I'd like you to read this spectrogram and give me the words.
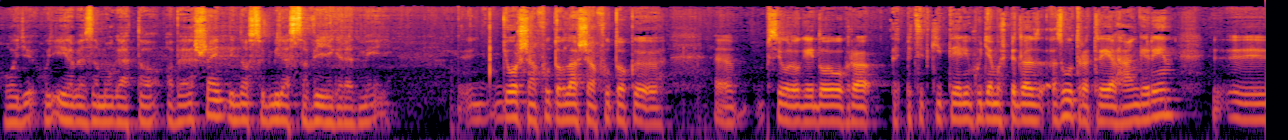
hogy, hogy élvezzem magát a, a versenyt, mint az, hogy mi lesz a végeredmény. Gyorsan futok, lassan futok, pszichológiai dolgokra egy picit kitérjünk. Ugye most például az, az Ultra Trail Hungary-n ö,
